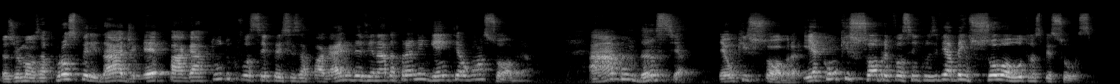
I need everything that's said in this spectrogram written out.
Meus irmãos, a prosperidade é pagar tudo que você precisa pagar e não dever nada para ninguém ter alguma sobra. A abundância é o que sobra. E é com o que sobra que você, inclusive, abençoa outras pessoas.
